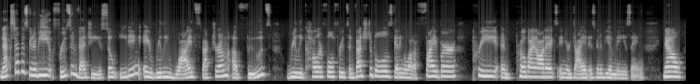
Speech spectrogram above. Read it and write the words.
Next up is going to be fruits and veggies. So eating a really wide spectrum of foods, really colorful fruits and vegetables, getting a lot of fiber, pre and probiotics in your diet is going to be amazing. Now,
